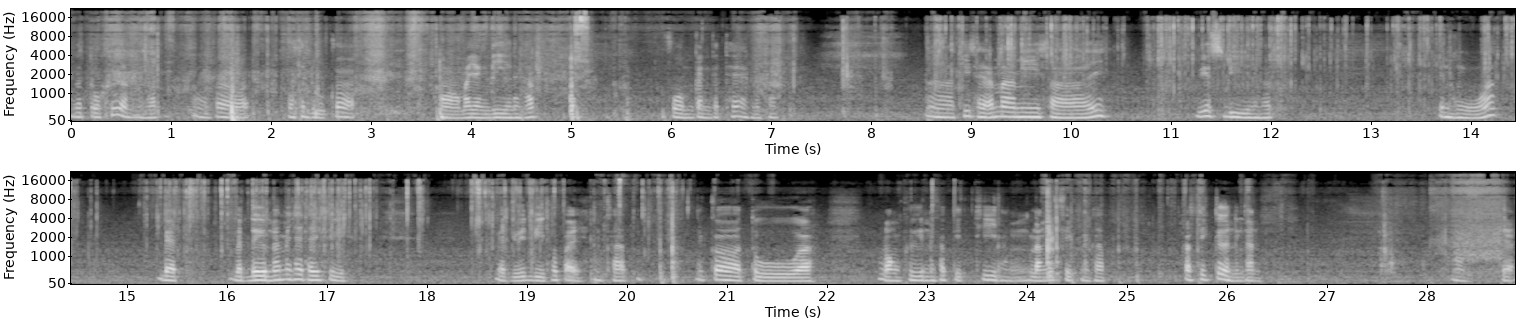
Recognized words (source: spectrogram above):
แล้วตัวเครื่องนะครับแล้วก็วัสดุก็ห่อมาอย่างดีนะครับ โฟมกันกระแทกนะครับที่แถมมามีสาย USB นะครับ เป็นหัว แบตแบตเดิมนะไม่ใช่ Type C แบต USB ทั่วไปนะครับ แล้วก็ตัวรองพื้นนะครับ ติดที่หลังหลังเอฟเฟกนะครับก็สติ๊กเกอร์หนึ่งอันอแกะ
